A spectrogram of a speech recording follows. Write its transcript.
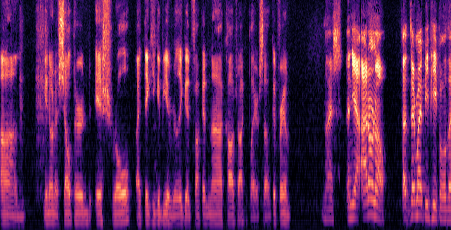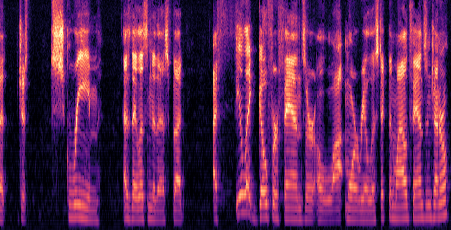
um, you know, in a sheltered ish role, I think he could be a really good fucking uh, college hockey player. So good for him. Nice. And yeah, I don't know. Uh, there might be people that just scream as they listen to this, but I feel like Gopher fans are a lot more realistic than Wild fans in general.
